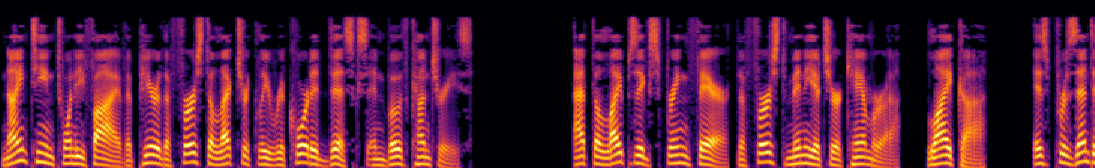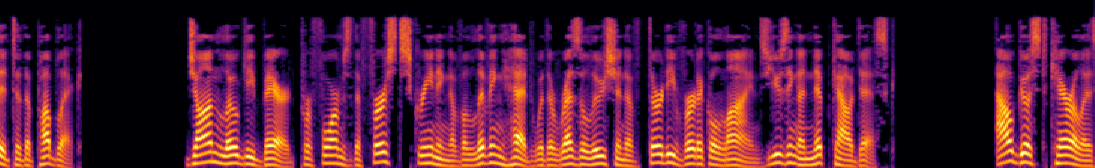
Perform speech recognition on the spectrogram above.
1925 appear the first electrically recorded discs in both countries. At the Leipzig Spring Fair, the first miniature camera, Leica, is presented to the public. John Logie Baird performs the first screening of a living head with a resolution of 30 vertical lines using a Nipkow disc. August Karolus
